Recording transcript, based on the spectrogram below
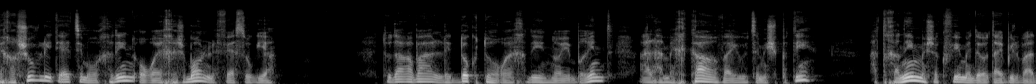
וחשוב להתייעץ עם עורך דין או רואה חשבון לפי הסוגיה. תודה רבה לדוקטור עורך דין נוי ברינט על המחקר והייעוץ המשפטי. התכנים משקפים את דעותיי בלבד.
